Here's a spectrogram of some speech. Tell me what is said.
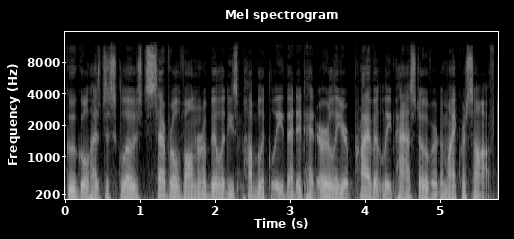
Google has disclosed several vulnerabilities publicly that it had earlier privately passed over to Microsoft.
